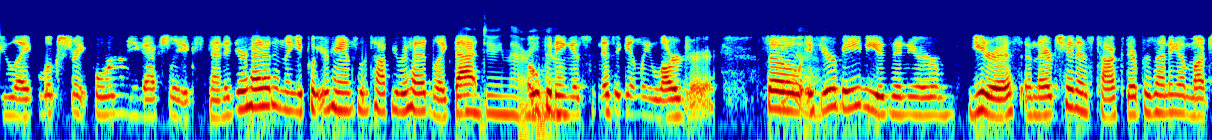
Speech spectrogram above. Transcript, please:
you like look straight forward and you actually extended your head and then you put your hands on the top of your head like that I'm doing that right opening now. is significantly larger. So Yeah. if your baby is in your uterus and their chin is tucked, they're presenting a much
